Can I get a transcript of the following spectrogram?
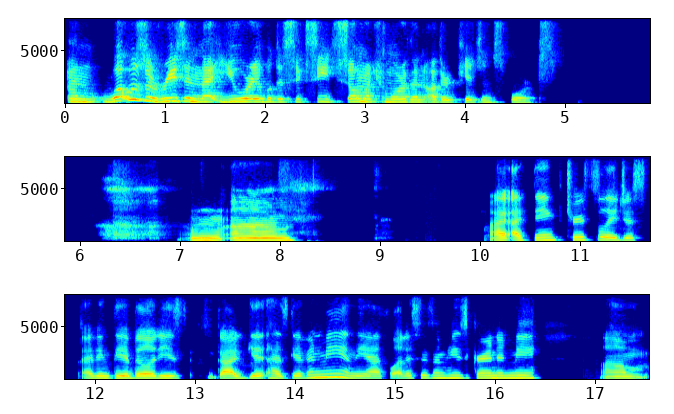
And what was the reason that you were able to succeed so much more than other kids in sports? Mm, um, I, I think truthfully, just I think the abilities God get, has given me and the athleticism He's granted me um,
